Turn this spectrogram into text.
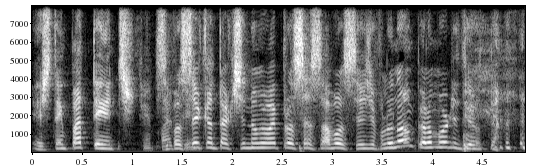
eles têm patente. Tem Se patente. você cantar com esse nome, vai processar vocês. Ele falou, não, pelo amor de Deus.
